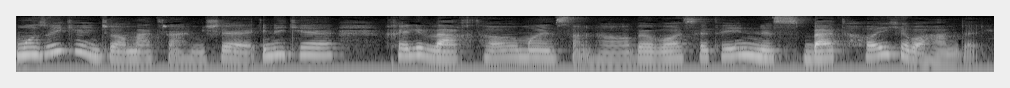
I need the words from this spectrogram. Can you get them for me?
موضوعی که اینجا مطرح میشه اینه که خیلی وقتها ما انسان ها به واسطه نسبت هایی که با هم داریم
